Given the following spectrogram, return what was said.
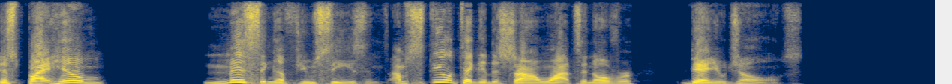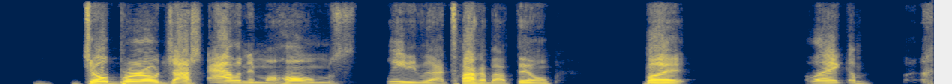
despite him missing a few seasons, I'm still taking Deshaun Watson over Daniel Jones. Joe Burrow, Josh Allen, and Mahomes, we ain't even got to talk about them. But like, um,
